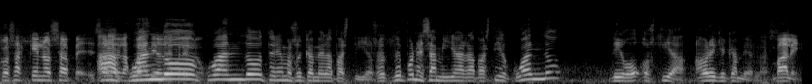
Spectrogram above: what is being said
Cosas que no sabe, Ah, las de ¿cuándo. ¿cuándo tenemos que cambiar la pastilla? O sea, tú te pones a mirar la pastilla. ¿Cuándo? Digo, hostia, ahora hay que cambiarlas. Vale,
